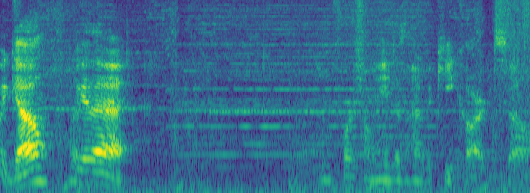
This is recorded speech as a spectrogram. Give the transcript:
There we go. Look at that. Unfortunately, he doesn't have the key card, so...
